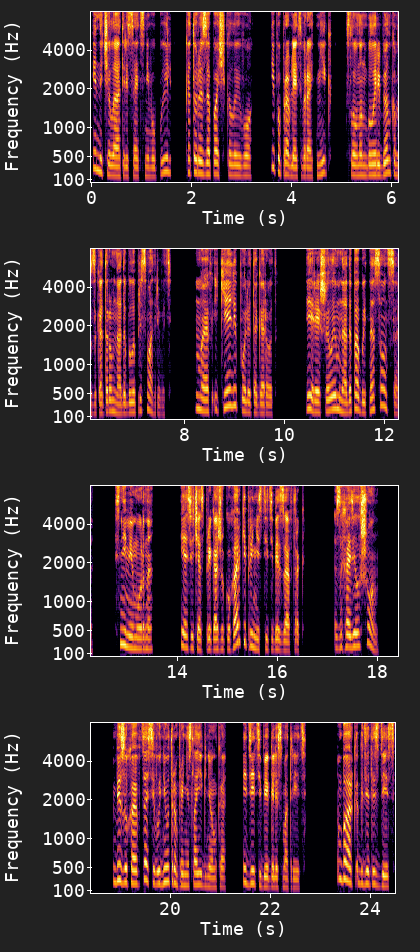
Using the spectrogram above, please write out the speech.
и начала отрицать с него пыль, которая запачкала его, и поправлять воротник, словно он был ребенком, за которым надо было присматривать. Мэв и Келли полят огород. И решила, им надо побыть на солнце. С ними мурно. Я сейчас прикажу кухарке принести тебе завтрак. Заходил Шон. Безухая овца сегодня утром принесла ягненка, и дети бегали смотреть. Барк где-то здесь.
